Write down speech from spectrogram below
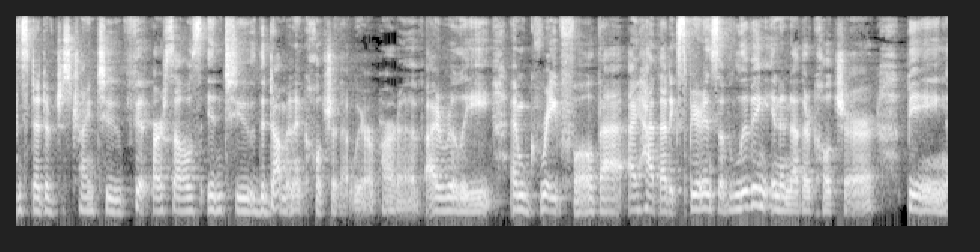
instead of just trying to fit ourselves into the dominant culture that we are a part of. I really am grateful that I had that experience of living in another culture, being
